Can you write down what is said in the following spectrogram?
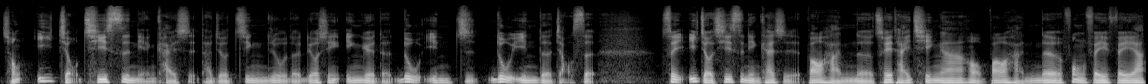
从一九七四年开始，他就进入了流行音乐的录音制录音的角色。所以，一九七四年开始，包含了崔台青啊，吼，包含了凤飞飞啊，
